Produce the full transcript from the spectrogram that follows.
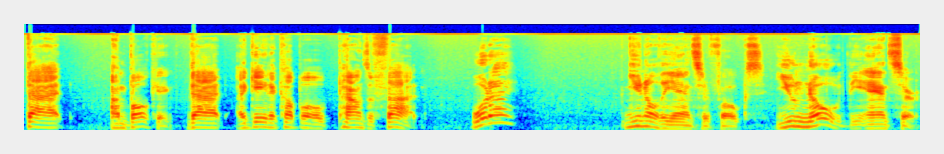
that I'm bulking, that I gained a couple pounds of fat? Would I? You know the answer, folks. You know the answer.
